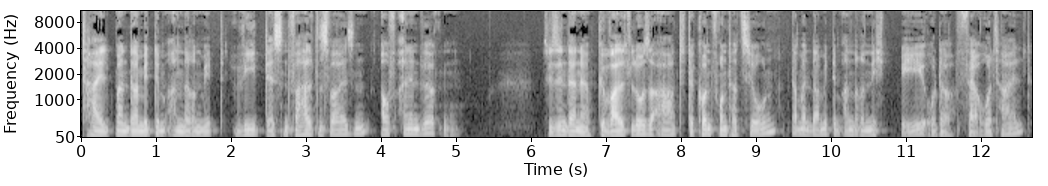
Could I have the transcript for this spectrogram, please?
teilt man damit dem anderen mit, wie dessen Verhaltensweisen auf einen wirken. Sie sind eine gewaltlose Art der Konfrontation, da man damit dem anderen nicht be- oder verurteilt,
